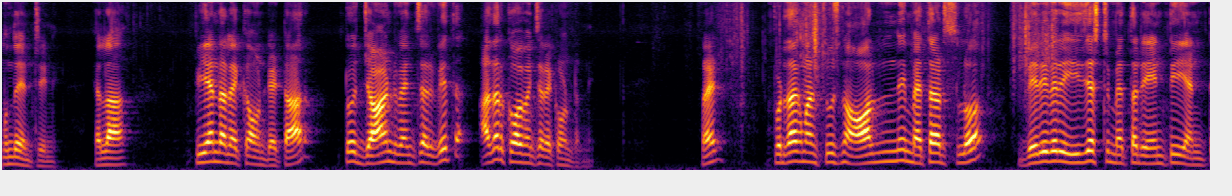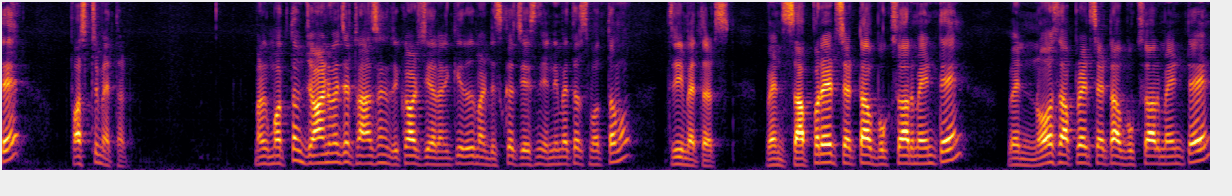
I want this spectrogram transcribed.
ముందు ఎంట్రీని ఎలా? PNL account debtor to joint venture with other coventure account అని. రైట్ ఇప్పుడు దాకా మనం చూసిన అన్ని మెథడ్స్లో వెరీ వెరీ ఈజియెస్ట్ మెథడ్ ఏంటి అంటే ఫస్ట్ మెథడ్ మనకు మొత్తం జాయింట్ వెంచర్ ట్రాన్సాక్షన్ రికార్డ్ చేయడానికి ఈరోజు మనం డిస్కస్ చేసింది ఎన్ని మెథడ్స్ మొత్తము three methods when separate set of books are maintain when no separate set of books are maintain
